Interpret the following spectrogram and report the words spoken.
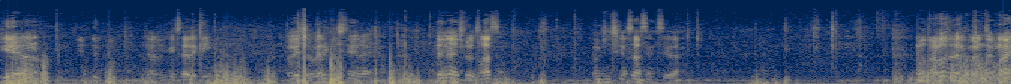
Yeah. Aber dann könnte man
